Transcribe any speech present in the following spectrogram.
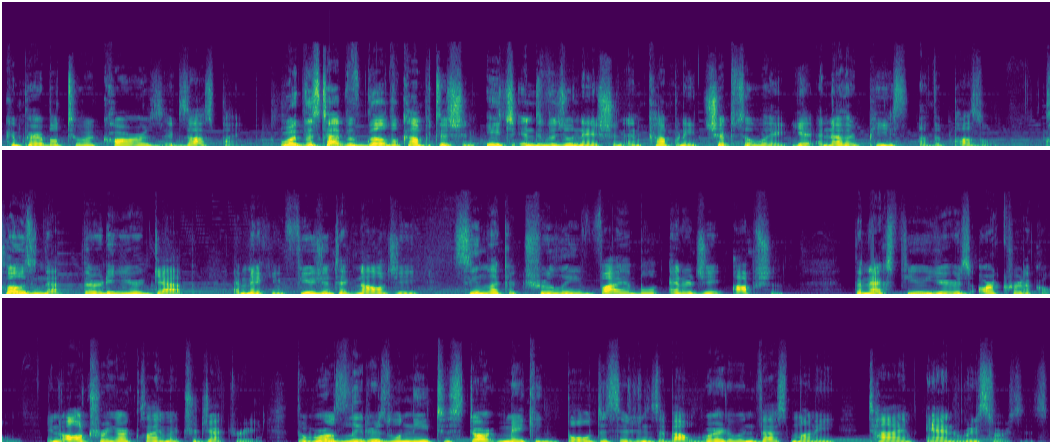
comparable to a car's exhaust pipe. With this type of global competition, each individual nation and company chips away yet another piece of the puzzle, closing that 30 year gap and making fusion technology seem like a truly viable energy option. The next few years are critical in altering our climate trajectory. The world's leaders will need to start making bold decisions about where to invest money, time, and resources.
